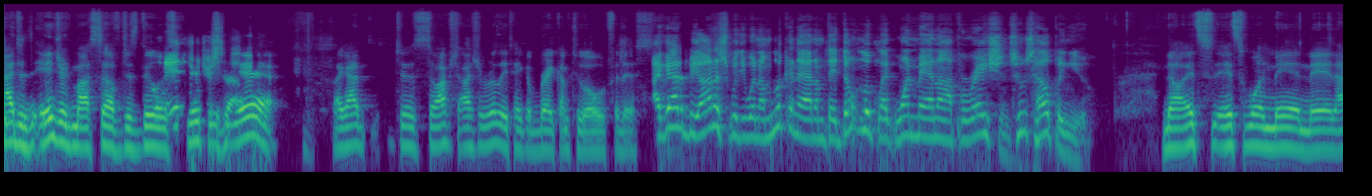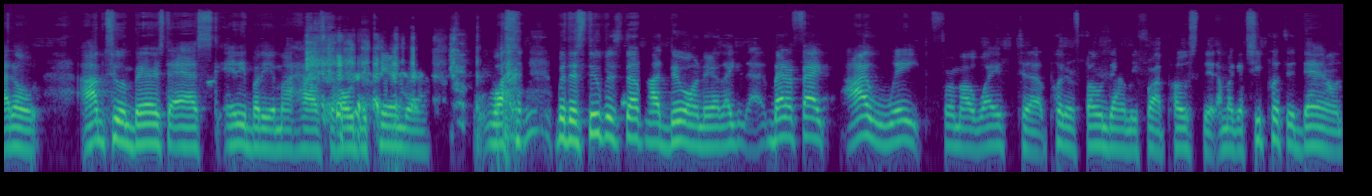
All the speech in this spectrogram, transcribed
I just injured myself just doing injured yourself. yeah like i just so I, sh- I should really take a break i'm too old for this I got to be honest with you. When I'm looking at them, they don't look like one man operations. Who's helping you? no it's it's one man man i don't i'm too embarrassed to ask anybody in my house to hold the camera but the stupid stuff i do on there. Like matter of fact i wait for my wife to put her phone down before i post it. I'm like if she puts it down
